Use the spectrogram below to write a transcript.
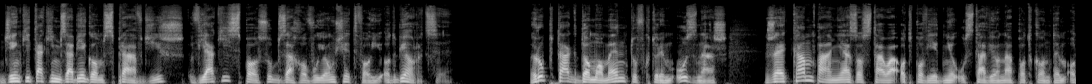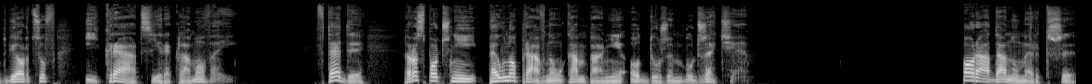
Dzięki takim zabiegom sprawdzisz, w jaki sposób zachowują się twoi odbiorcy. Rób tak do momentu, w którym uznasz, że kampania została odpowiednio ustawiona pod kątem odbiorców i kreacji reklamowej. Wtedy rozpocznij pełnoprawną kampanię o dużym budżecie. Porada numer 3.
